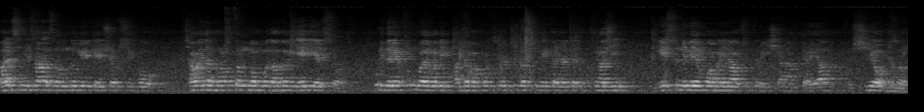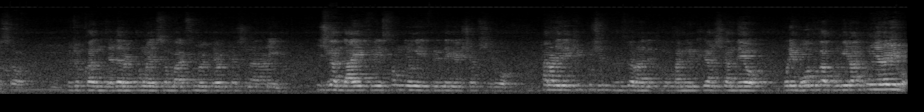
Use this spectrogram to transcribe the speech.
말씀이 살아서 운동에 있게 해주시옵시고 자원에서 어떤 것보다도 예리해서 우리들의 흥과 영감이 가져가 골수를 찔렀으니까 절대 특징하신 예수님의 영광이 나올 수 있도록 이 시간 함께하여 주시옵소서. 부족한 제자를 통해서 말씀을 배울 것인 하나님 이 시간 나의 길이 성령의 길이 되게 해주시옵시고 하나님의 기쁘신 뜻을 전하는 부족한 귀한 시간 되어 우리 모두가 동일한 은혜를 입어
